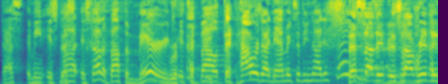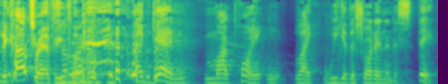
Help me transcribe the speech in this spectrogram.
That's, I mean, it's not, it's not about the marriage. It's about the power dynamics of the United States. That's not it. It's not written in the contract, people. Again, my point, like we get the short end of the stick.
